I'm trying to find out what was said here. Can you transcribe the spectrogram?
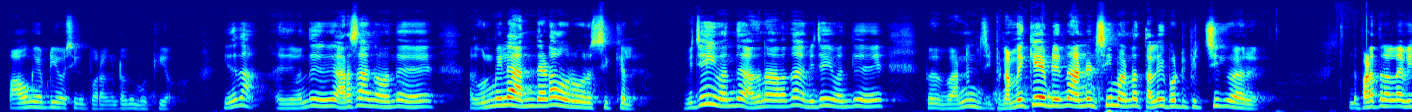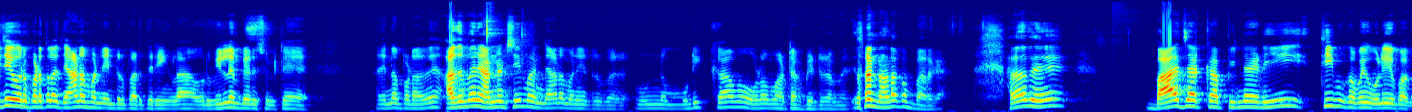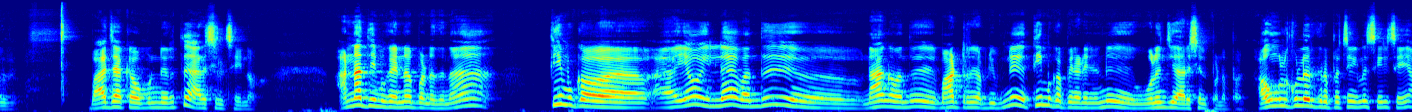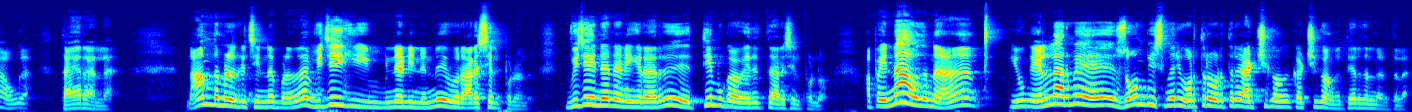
இப்போ அவங்க எப்படி யோசிக்க போகிறாங்கன்றது முக்கியம். இதுதான். இது வந்து அரசாங்கம் வந்து அது உண்மையிலே அந்த இடம் ஒரு ஒரு சிக்கல். விஜய் வந்து அதனால தான் விஜய் வந்து இப்போ அண்ணன் இப்போ நமக்கே எப்படி இருந்தால் அண்ணன் சீமா அண்ணா தலையை போட்டு பிச்சுக்குவார். இந்த படத்துலலாம் விஜய் ஒரு படத்தில் தியானம் பண்ணிட்டு இருப்பார் தெரியுங்களா? ஒரு வில்லன் பேர் சொல்லிட்டு. அது என்ன பண்ணாது? அது மாதிரி அண்ணன் சீமான் தியானம் பண்ணிகிட்டு இருப்பார். உன்னை முடிக்காமல் விட மாட்டேன் அப்படின்ற மாதிரி. இதெல்லாம் நடக்கும் பாருங்க. அதாவது பாஜக பின்னாடி திமுக போய் ஒளிய பார்க்குது பாஜகவை முன்னிறுத்து அரசியல் செய்யணும். அண்ணா திமுக என்ன பண்ணுதுன்னா திமுக ஐயோ இல்லை வந்து நாங்கள் வந்து மாற்று அப்படி இப்படின்னு திமுக பின்னாடி நின்று ஒளிஞ்சு அரசியல் பண்ணப்பாங்க அவங்களுக்குள்ளே இருக்கிற பிரச்சனைகளை சரி செய்ய அவங்க தயாராக இல்லை. நாம் தமிழர் கட்சி என்ன பண்ணுதுன்னா விஜய்க்கு முன்னாடி நின்று ஒரு அரசியல் பண்ணணும். விஜய் என்ன நினைக்கிறாரு? திமுகவை எதிர்த்து அரசியல் பண்ணோம். அப்போ என்ன ஆகுதுன்னா இவங்க எல்லாருமே ஜோம்பிஸ் மாதிரி ஒருத்தர் ஒருத்தர் அடிச்சுக்குவாங்க கட்சிக்குவாங்க தேர்தல் நேரத்தில்.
